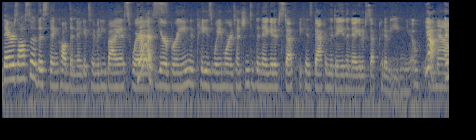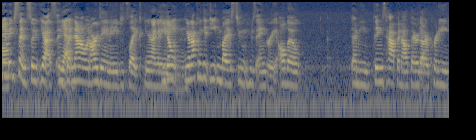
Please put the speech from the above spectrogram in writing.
There's also this thing called the negativity bias where Yes. your brain pays way more attention to the negative stuff because back in the day the negative stuff could have eaten you. Yeah, now and it makes sense. So yes, and, Yeah. but now in our day and age, it's like you're not going to you get don't eaten. you're not going to get eaten by a student who's angry. Although, I mean, things happen out there that are pretty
